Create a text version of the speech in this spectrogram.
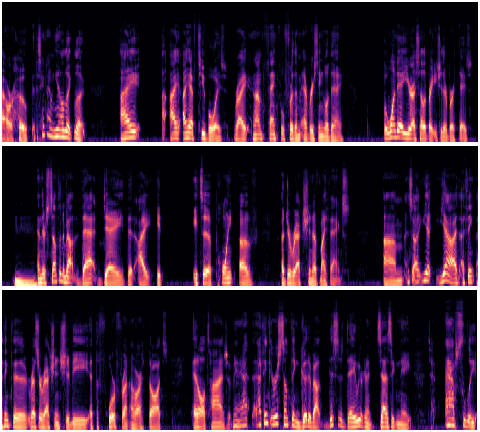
our hope. At the same time, you know, like, look, I, I, I have two boys, right? And I'm thankful for them every single day. But one day a year, I celebrate each of their birthdays, hmm. and there's something about that day that I it it's a point of a direction of my thanks. Um, and so, yeah, yeah, I, I think I think the resurrection should be at the forefront of our thoughts at all times. But man, I, I think there is something good about this is a day we are going to designate to absolutely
